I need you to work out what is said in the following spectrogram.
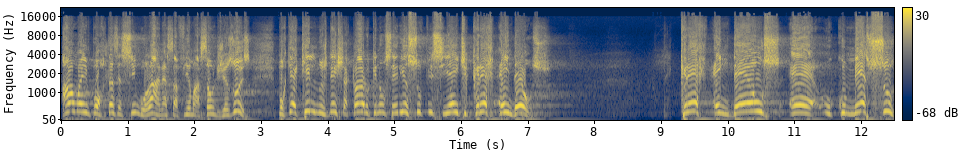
Há uma importância singular nessa afirmação de Jesus, porque aqui ele nos deixa claro que não seria suficiente crer em Deus. Crer em Deus é o começo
